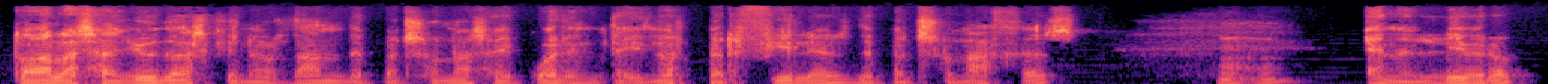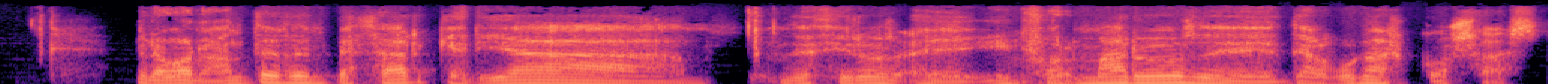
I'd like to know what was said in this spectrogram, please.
todas las ayudas que nos dan de personas. Hay 42 perfiles de personajes en el libro. Pero bueno, antes de empezar, quería deciros, eh, informaros de, de algunas cosas.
